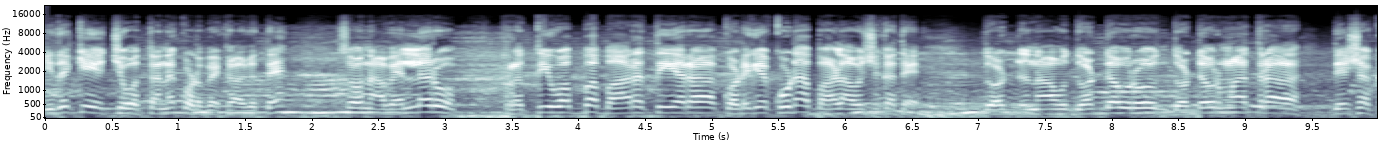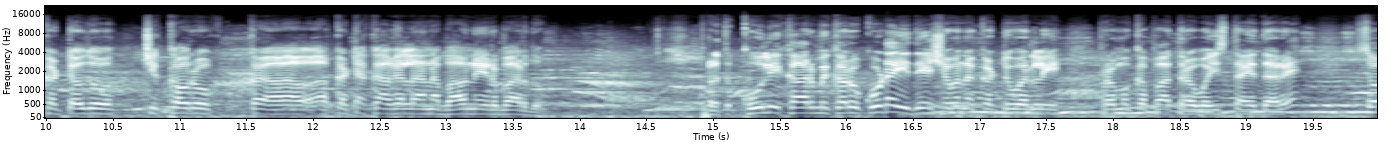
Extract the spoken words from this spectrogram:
ಇದಕ್ಕೆ ಹೆಚ್ಚು ಒತ್ತನ್ನು ಕೊಡಬೇಕಾಗುತ್ತೆ. ಸೊ ನಾವೆಲ್ಲರೂ ಪ್ರತಿಯೊಬ್ಬ ಭಾರತೀಯರ ಕೊಡುಗೆ ಕೂಡ ಬಹಳ ಅವಶ್ಯಕತೆ. ದೊಡ್ಡ, ನಾವು ದೊಡ್ಡವರು ದೊಡ್ಡವರು ಮಾತ್ರ ದೇಶ ಕಟ್ಟೋದು, ಚಿಕ್ಕವರು ಕ, ಕಟ್ಟೋಕ್ಕಾಗಲ್ಲ ಅನ್ನೋ ಭಾವನೆ ಇರಬಾರ್ದು. ಪ್ರತಿ ಕೂಲಿ ಕಾರ್ಮಿಕರು ಕೂಡ ಈ ದೇಶವನ್ನು ಕಟ್ಟುವಲ್ಲಿ ಪ್ರಮುಖ ಪಾತ್ರ ವಹಿಸ್ತಾ ಇದ್ದಾರೆ. ಸೊ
